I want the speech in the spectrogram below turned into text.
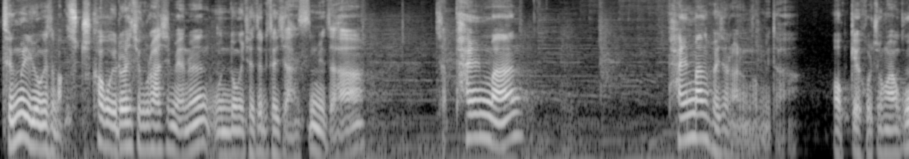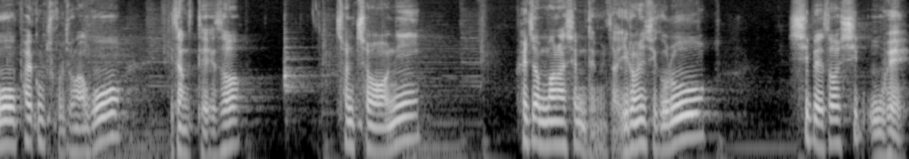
등을 이용해서 막 수축하고 이런 식으로 하시면은 운동이 제대로 되지 않습니다. 자, 팔만 팔만 회전하는 겁니다. 어깨 고정하고 팔꿈치 고정하고 이 상태에서 천천히 회전만 하시면 됩니다. 이런 식으로 10에서 15회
